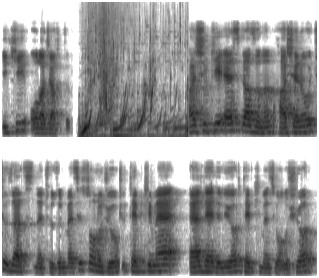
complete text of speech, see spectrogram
2 olacaktır. H2S gazının HNO çözeltisinde çözülmesi sonucu şu tepkime elde ediliyor, tepkimesi oluşuyor.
